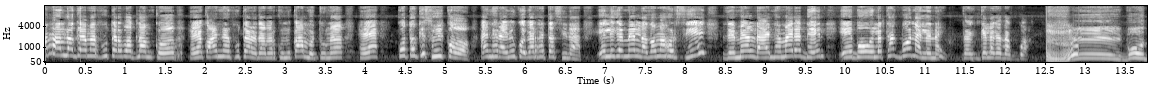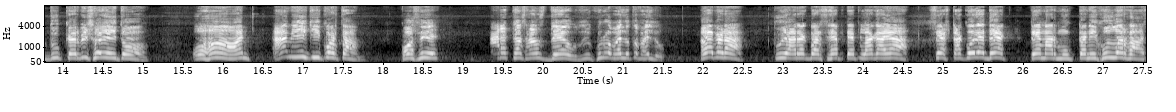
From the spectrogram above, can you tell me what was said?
আমার লগে আমার ফুতার বদলাম ক। হে, ক, আইনের ফুতারা দা, আমার কোনো কাম হইতো না। হে, কত কিছুই ক। আইনের আমি কইবার খাইতাছি না। এর লিগে জমা হরছি যে মেলটা আইন মাইরা দেন, এই বউ থাকব নাইলে নাই। গেলাগা থাকব। বহুত দুঃখের বিষয় এই তো। ওহন আমি কি করতাম? কসে? আরেকটা চান্স দেও খুললো ভাইলো তো ভাইলো এ বেড়া তুই আরেকবার সেপ টেপ লাগায়া চেষ্টা করে দেখ তেমার মুখটা নি খুলবার ভাস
